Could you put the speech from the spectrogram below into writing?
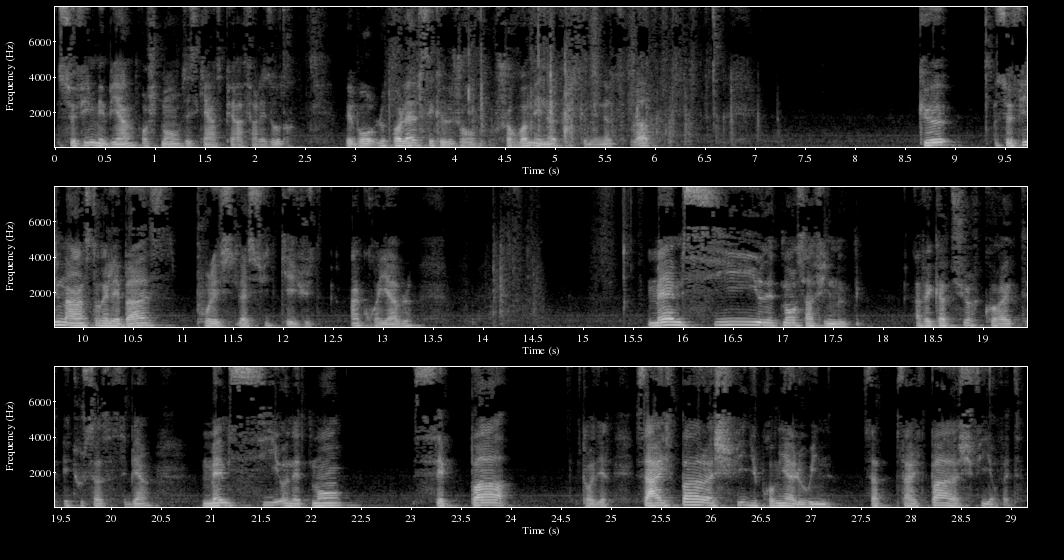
ce film est bien, franchement, c'est ce qui a inspiré à faire les autres. Mais bon, le problème, c'est que je, revois mes notes, parce que mes notes sont là. Que ce film a instauré les bases pour la suite qui est juste incroyable. Même si, honnêtement, c'est un film avec capture correcte et tout ça, ça c'est bien. Même si, honnêtement, c'est pas... Comment dire Ça arrive pas à la cheville du premier Halloween. Ça, ça arrive pas à la cheville, en fait.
